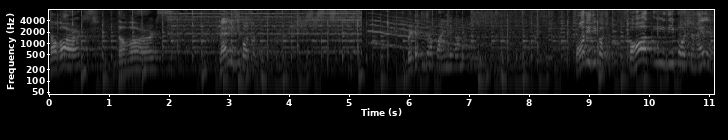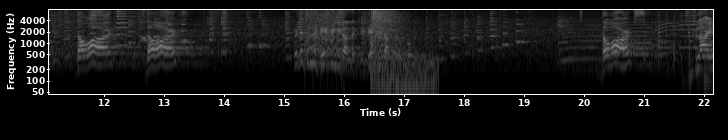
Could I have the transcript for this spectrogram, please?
the words the words very easy question बेटे, तू जरा लेकर आना बहुत इजी क्वेश्चन बहुत इजी क्वेश्चन है ये। द वर्ड द वर्ड बेटे, तुमने डेट भी नहीं डाल रखी डेट भी डाल के रखो। द वर्ड्स फ्लाई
